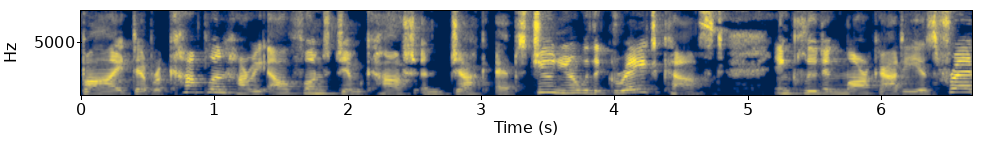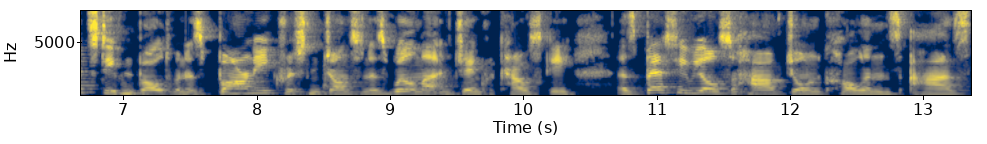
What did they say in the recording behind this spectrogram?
by Deborah Kaplan, Harry Elfont, Jim Cash, and Jack Epps Jr., with a great cast, including Mark Addy as Fred, Stephen Baldwin as Barney, Kristen Johnston as Wilma, and Jane Krakowski as Betty. We also have Joan Collins as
